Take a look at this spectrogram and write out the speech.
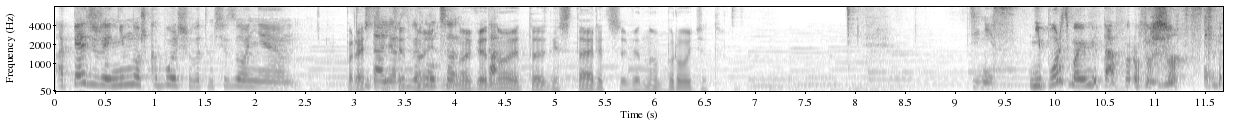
опять же, немножко больше в этом сезоне Простите, но, но вино да. это не старится, вино бродит. Денис, не порть мою метафору, пожалуйста.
